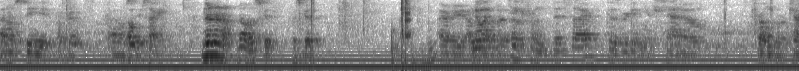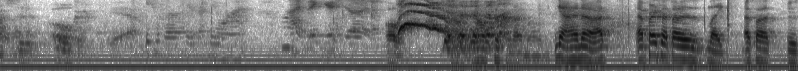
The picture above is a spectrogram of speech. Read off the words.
I don't see it. Okay. I don't Oh, see it. sorry. No, no, no. No, it's good. It's good. I already, I'm You know sorry, what? but- Take it from this side because we're getting your shadow from Casted. Oh, okay. Yeah. You can go here if you want. I think you should. Oh, you don't set tonight mode. Yeah, I know. I, at first, I thought it was like I thought it was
